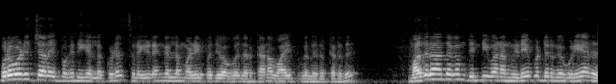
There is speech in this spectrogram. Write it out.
புறவழிச்சாலை பகுதிகளில் கூட சில இடங்களில் மழை பதிவாகுவதற்கான வாய்ப்புகள் இருக்கிறது. மதுராந்தகம் திண்டிவனம் இடைப்பட்டு இருக்கக்கூடிய அந்த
